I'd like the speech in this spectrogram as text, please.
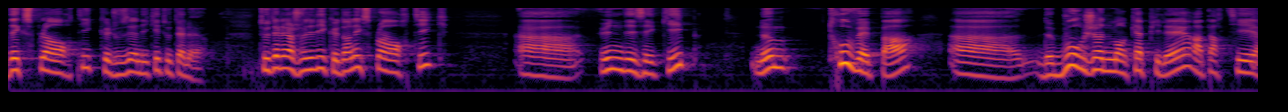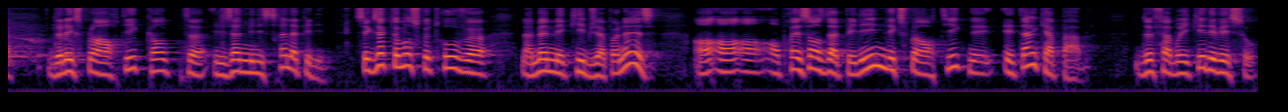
d'explant aortique que je vous ai indiqué tout à l'heure. Tout à l'heure, je vous ai dit que dans l'explant aortique, une des équipes ne trouvait pas de bourgeonnement capillaire à partir de l'explant aortique quand euh, ils administraient la péline. C'est exactement ce que trouve euh, la même équipe japonaise. En, présence d'apéline, l'explant aortique est incapable de fabriquer des vaisseaux.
